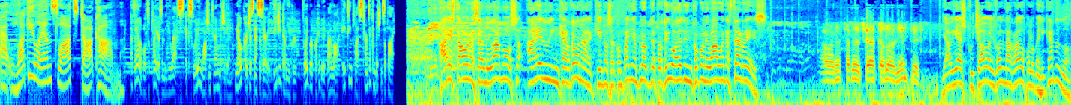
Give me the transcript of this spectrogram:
at LuckyLandSlots.com. Available to players in the U.S., excluding Washington and Michigan. No purchase necessary. VGW Group. Void where prohibited by law. 18 plus. Terms and conditions apply. A esta hora saludamos a Edwin Cardona, quien nos acompaña en Blog Deportivo. Edwin, ¿cómo le va? Buenas tardes. Ah, buenas tardes a todos los oyentes. ¿Ya había escuchado el gol narrado por los mexicanos, no?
